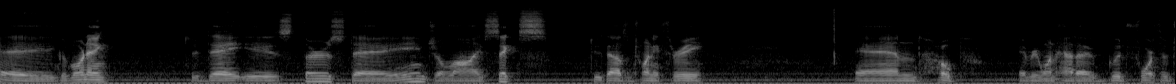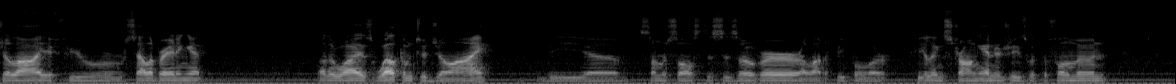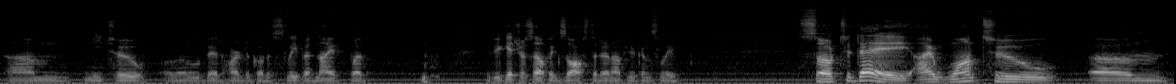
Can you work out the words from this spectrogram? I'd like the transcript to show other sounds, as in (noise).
Okay, good morning. Today is Thursday, July 6, 2023, and hope everyone had a good 4th of July if you're celebrating it. Otherwise, welcome to July. The uh, summer solstice is over. A lot of people are feeling strong energies with the full moon. Um, me too. A little bit hard to go to sleep at night, but if you get yourself exhausted enough, you can sleep. So today, I want to um,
